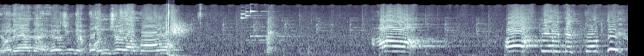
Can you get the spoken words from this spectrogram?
연애하다 헤어진 게뭔 죄라고? 아! 아 때리는데 또 때려.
